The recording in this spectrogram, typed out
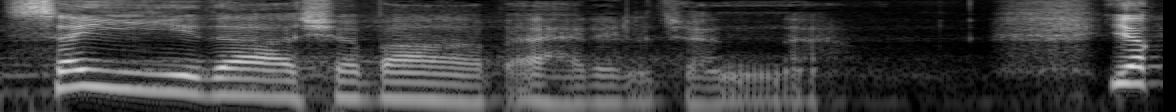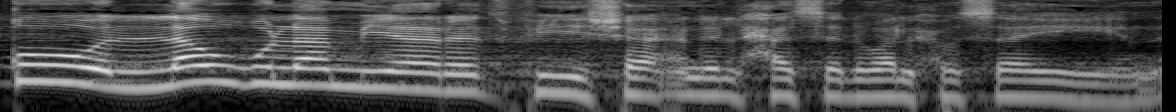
سيدا شباب أهل الجنة. يقول لو لم يرد في شأن الحسن والحسين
